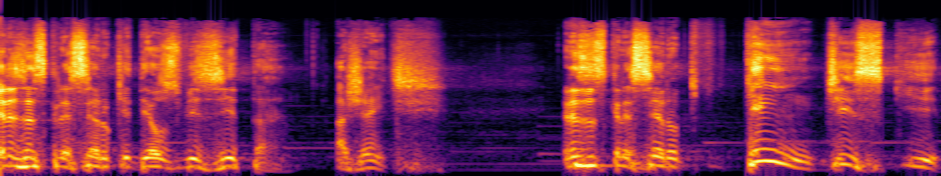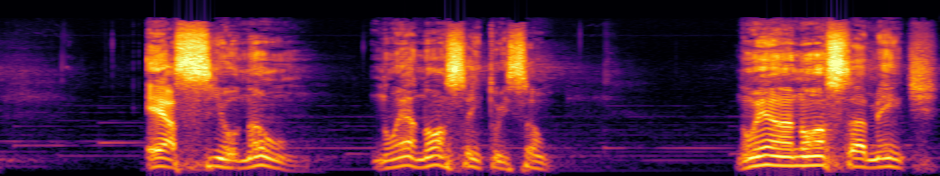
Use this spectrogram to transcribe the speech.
Eles esqueceram que Deus visita a gente. Eles esqueceram que quem diz que é assim ou não, não é a nossa intuição, não é a nossa mente.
